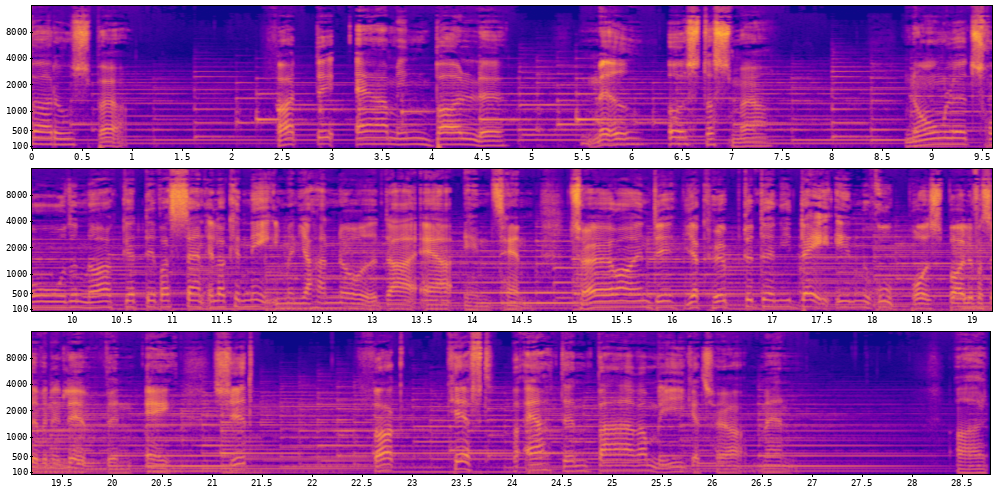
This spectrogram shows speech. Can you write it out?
for du spørger. For det er min bolle med ost og smør. Nogle troede nok, at det var sand eller kanel, men jeg har noget, der er en tand. Tørre end det, jeg købte den i dag. En rugbrødsbolle fra 7-Eleven af. Shit. Fuck. Kæft, hvor er den bare mega tør, mand. Og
